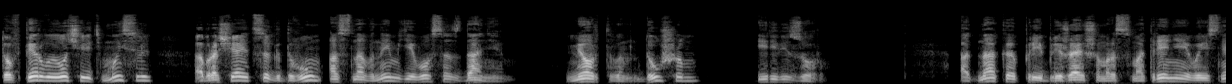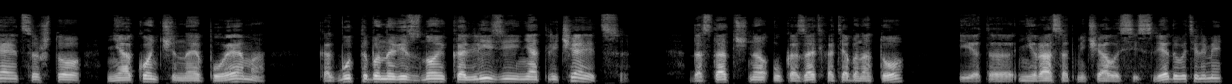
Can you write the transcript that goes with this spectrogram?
то в первую очередь мысль обращается к двум основным его созданиям — мертвым душам и ревизору. Однако при ближайшем рассмотрении выясняется, что неоконченная поэма как будто бы новизной коллизии не отличается. Достаточно указать хотя бы на то, и это не раз отмечалось исследователями,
